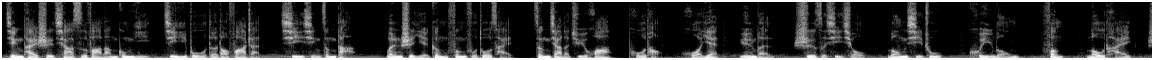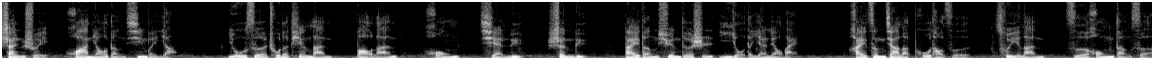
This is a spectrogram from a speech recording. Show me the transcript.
景泰时掐丝珐琅工艺进一步得到发展，器型增大，纹饰也更丰富多彩。增加了菊花、葡萄、火焰、云纹、狮子戏球、龙戏珠、夔龙、凤、楼台、山水、花鸟等新纹样。釉色除了天蓝、宝蓝、红、浅绿、深绿、白等宣德时已有的颜料外，还增加了葡萄紫、翠蓝、紫红等色。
